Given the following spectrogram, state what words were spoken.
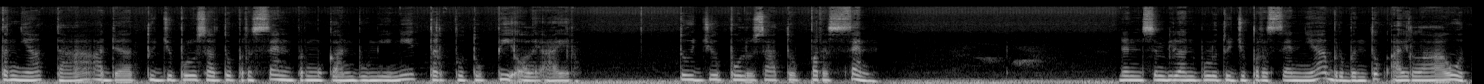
ternyata ada 71% permukaan bumi ini tertutupi oleh air. 71% dan 97 persennya berbentuk air laut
